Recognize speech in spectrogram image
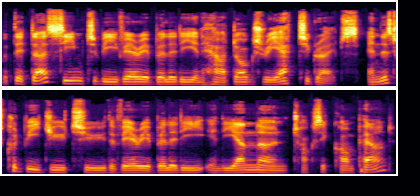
But there does seem to be variability in how dogs react to grapes, and this could be due to the variability in the unknown toxic compound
